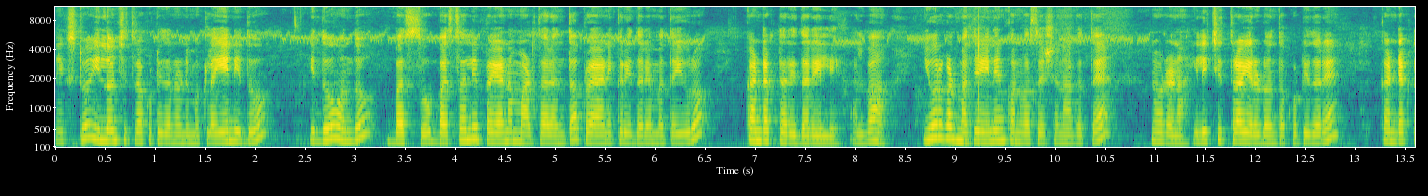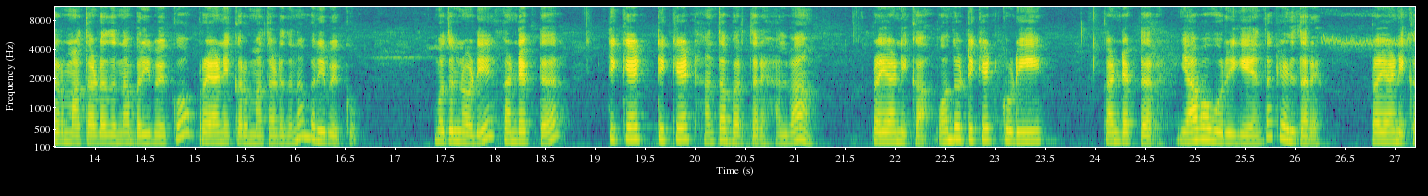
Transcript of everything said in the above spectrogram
ನೆಕ್ಸ್ಟು ಇಲ್ಲೊಂದು ಚಿತ್ರ ಕೊಟ್ಟಿದ್ದಾರೆ ನೋಡಿ ಮಕ್ಕಳ, ಏನಿದು? ಇದು ಒಂದು ಬಸ್ಸು. ಬಸ್ಸಲ್ಲಿ ಪ್ರಯಾಣ ಮಾಡ್ತಾರಂತ ಪ್ರಯಾಣಿಕರಿದ್ದಾರೆ, ಮತ್ತು ಇವರು ಕಂಡಕ್ಟರ್ ಇದ್ದಾರೆ ಇಲ್ಲಿ, ಅಲ್ವಾ? ಇವ್ರುಗಳ ಮಧ್ಯೆ ಏನೇನು ಕನ್ವರ್ಸೇಷನ್ ಆಗುತ್ತೆ? ನೋಡೋಣ. ಇಲ್ಲಿ ಚಿತ್ರ ಎರಡು ಅಂತ ಕೊಟ್ಟಿದ್ದಾರೆ. ಕಂಡಕ್ಟರ್ ಮಾತಾಡೋದನ್ನು ಬರೀಬೇಕು, ಪ್ರಯಾಣಿಕರು ಮಾತಾಡೋದನ್ನು ಬರೀಬೇಕು. ಮೊದಲು ನೋಡಿ, ಕಂಡಕ್ಟರ್, ಟಿಕೆಟ್ ಟಿಕೆಟ್ ಅಂತ ಬರ್ತಾರೆ, ಅಲ್ವಾ? ಪ್ರಯಾಣಿಕ, ಒಂದು ಟಿಕೆಟ್ ಕೊಡಿ. ಕಂಡಕ್ಟರ್, ಯಾವ ಊರಿಗೆ ಅಂತ ಕೇಳ್ತಾರೆ. ಪ್ರಯಾಣಿಕ,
